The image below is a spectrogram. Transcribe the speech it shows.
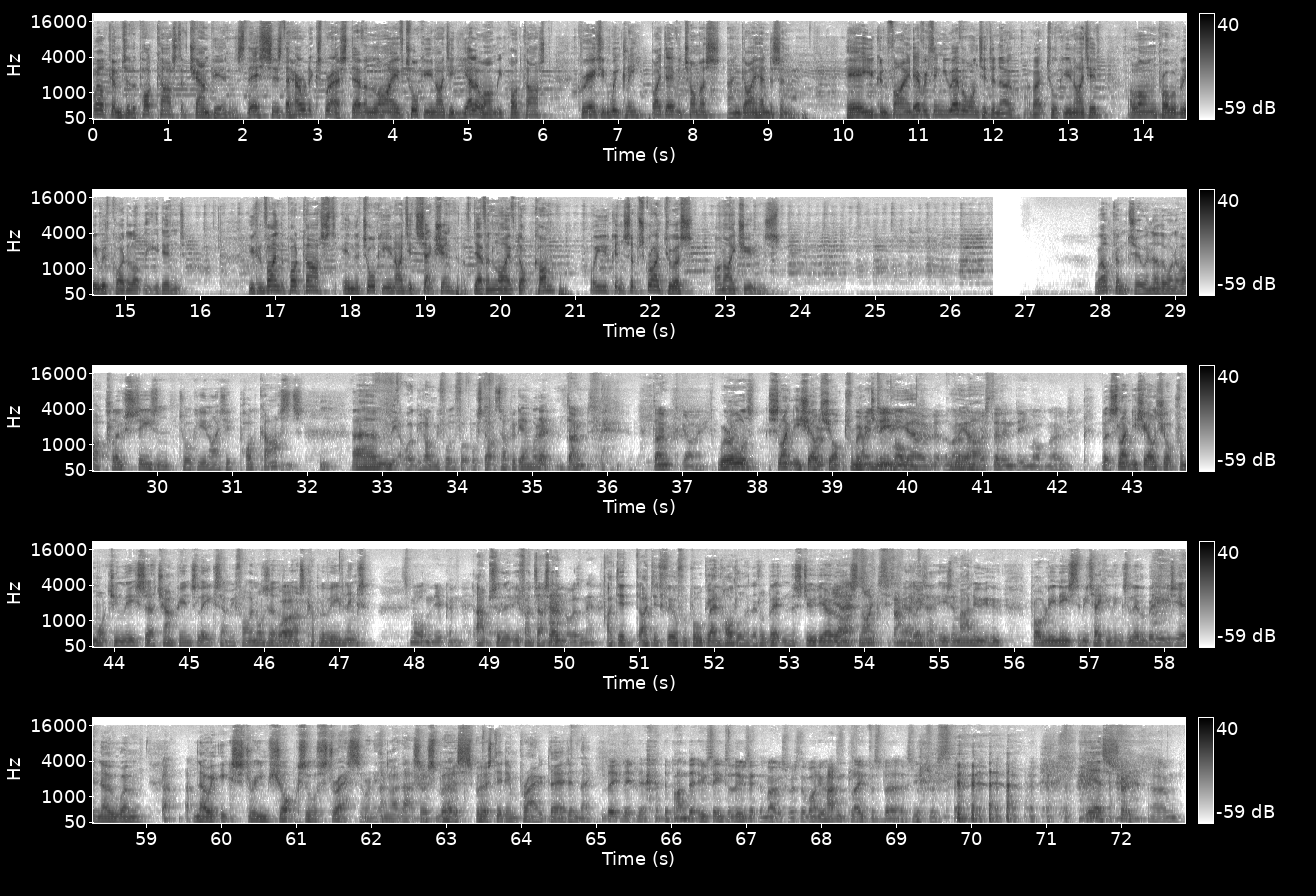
Welcome to the podcast of champions. This is the Herald Express Devon Live Torquay United Yellow Army podcast, created weekly by David Thomas and Guy Henderson. Here you can find everything you ever wanted to know about Torquay United, along probably with quite a lot that you didn't. You can find the podcast in the Torquay United section of devonlive.com, or you can subscribe to us on iTunes. Welcome to another one of our close season Torquay United podcasts. Um, yeah, it won't be long before the football starts up again, will it? Don't, don't, guy. We're Don't. all slightly shell shocked from We're in watching demob the, uh, mode at the moment. we are. We're still in demob mode. but slightly shell shocked from watching these uh, Champions League semi-finals over the last couple of evenings. It's more than you can Absolutely fantastic. handle, isn't it? I did. I did feel for Paul Glenn Hoddle a little bit in the studio last night. exactly. he's, a, he's a man who, who probably needs to be taking things a little bit easier. No, um, no extreme shocks or stress or anything like that. So Spurs, Spurs did him proud there, didn't they? The, the, the, the pundit who seemed to lose it the most was the one who hadn't played for Spurs, which was Yeah, it's true. um,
